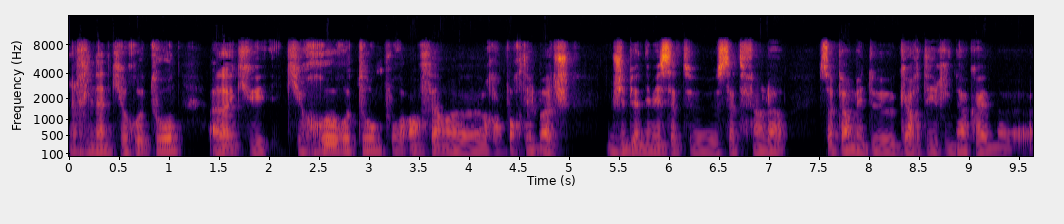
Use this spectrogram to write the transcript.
Rinan qui retourne, Anan qui, qui re-retourne pour enfin euh, remporter le match. J'ai bien aimé cette, euh, cette fin-là. Ça permet de garder Rina quand même euh,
